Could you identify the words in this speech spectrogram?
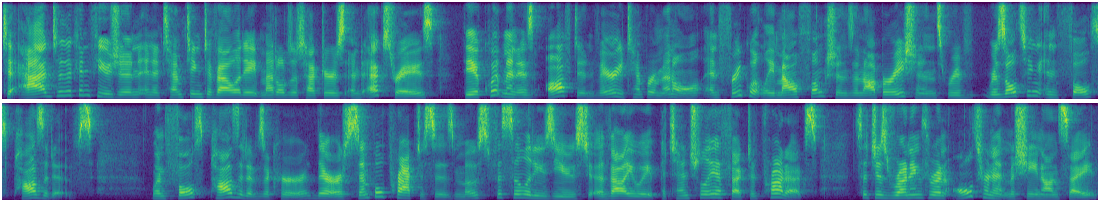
To add to the confusion in attempting to validate metal detectors and x-rays, the equipment is often very temperamental and frequently malfunctions in operations, re resulting in false positives. When false positives occur, there are simple practices most facilities use to evaluate potentially affected products, such as running through an alternate machine on site,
